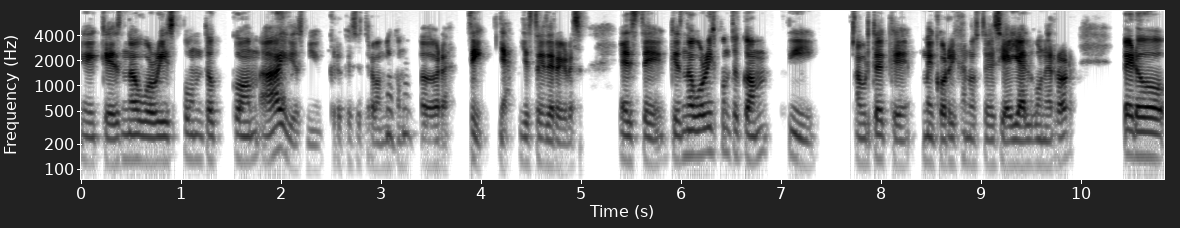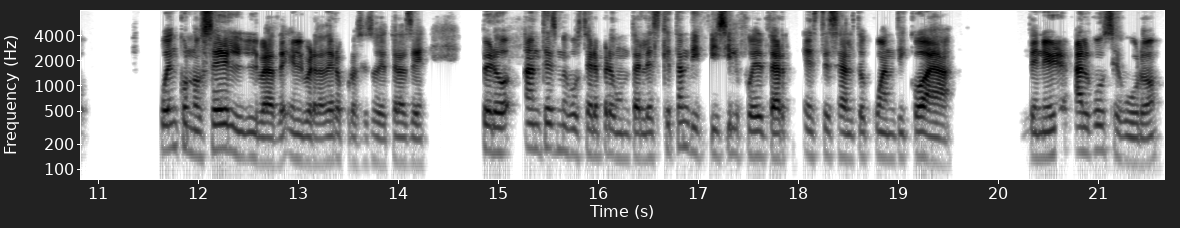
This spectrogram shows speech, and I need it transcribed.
eh, que es noworries.com. Ay, Dios mío, creo que se trabó mi computadora. Sí, ya, ya estoy de regreso. Este, que es noworries.com y ahorita que me corrijan ustedes si hay algún error, pero pueden conocer el, el verdadero proceso detrás de... Pero antes me gustaría preguntarles qué tan difícil fue dar este salto cuántico a tener algo seguro,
